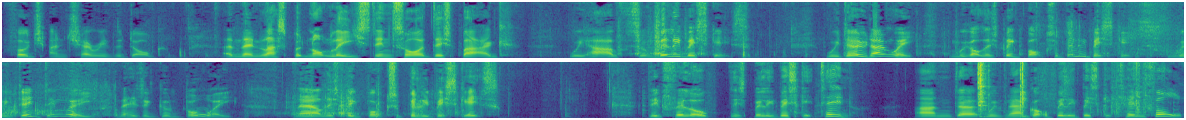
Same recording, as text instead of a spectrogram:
Fudge and Cherry the dog. And then last but not least, inside this bag, we have some Billy biscuits. We do, don't we? And we got this big box of Billy biscuits. We did, didn't we? There's a good boy. Now, this big box of Billy biscuits did fill up this Billy biscuit tin and uh, we've now got a Billy biscuit tin full.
